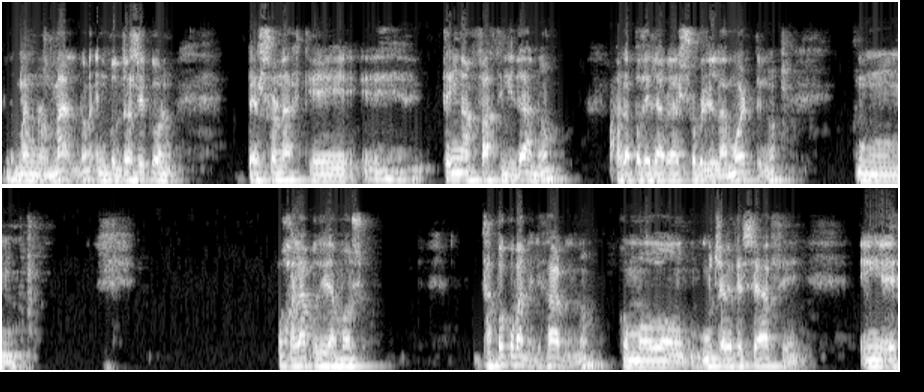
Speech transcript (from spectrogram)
lo más normal, ¿no? Encontrarse con personas que eh, tengan facilidad, ¿no? Para poder hablar sobre la muerte, ¿no? Mm, ojalá pudiéramos tampoco banalizarlo, ¿no? Como muchas veces se hace, en,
